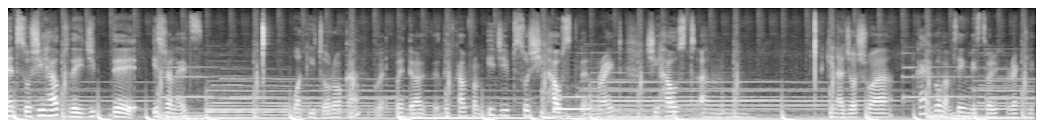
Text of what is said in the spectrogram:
And so she helped the Egypt, the Israelites, wakitoroka, when they are, they've come from Egypt. So she housed them, right? She housed um, Kina Joshua. I hope I'm saying this story correctly.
